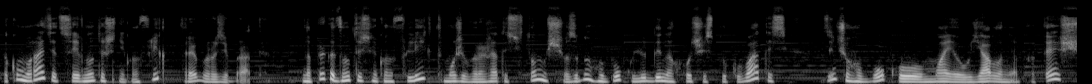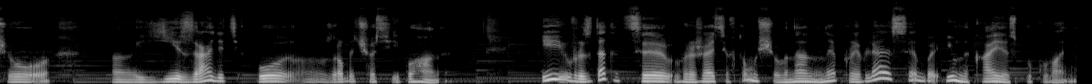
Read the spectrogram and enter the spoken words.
В такому разі цей внутрішній конфлікт треба розібрати. Наприклад, внутрішній конфлікт може виражатись в тому, що з одного боку людина хоче спілкуватись, з іншого боку, має уявлення про те, що е, її зрадять або е, зроблять щось їй погане. І в результаті це виражається в тому, що вона не проявляє себе і уникає спілкування.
